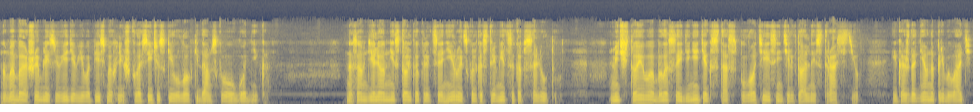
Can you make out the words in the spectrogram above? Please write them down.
Но мы бы ошиблись, увидев в его письмах лишь классические уловки дамского угодника. На самом деле он не столько коллекционирует, сколько стремится к абсолюту. Мечтой его было соединить экстаз плоти с интеллектуальной страстью и каждодневно пребывать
